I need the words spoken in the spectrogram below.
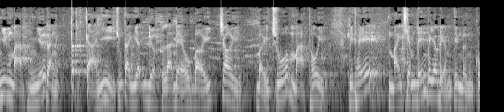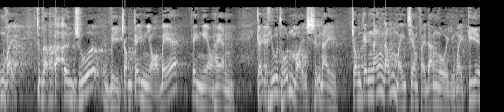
Nhưng mà nhớ rằng tất cả những gì chúng ta nhận được là đều bởi trời, bởi Chúa mà thôi. Vì thế mà anh chị em đến với giao điểm tin mừng cũng vậy. Chúng ta tạ ơn Chúa vì trong cái nhỏ bé, cái nghèo hèn, cái thiếu thốn mọi sự này trong cái nắng nóng mà anh chị em phải đang ngồi ngoài kia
